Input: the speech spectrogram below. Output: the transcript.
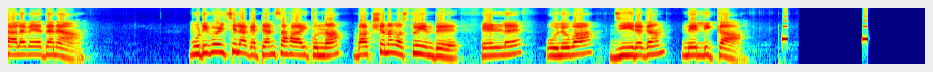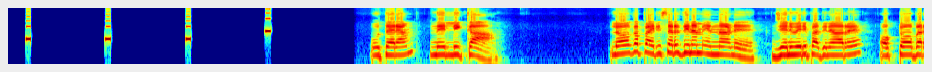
തലവേദന. മുടികൊഴിച്ചിൽ അകറ്റാൻ സഹായിക്കുന്ന ഭക്ഷണ വസ്തു എന്ത്? എള്ള് ഉലുവ ജീരകം നെല്ലിക്ക. ഉത്തരം നെല്ലിക്ക. ലോക പരിസര ദിനം എന്നാണ്. ജനുവരി പതിനാറ് ഒക്ടോബർ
